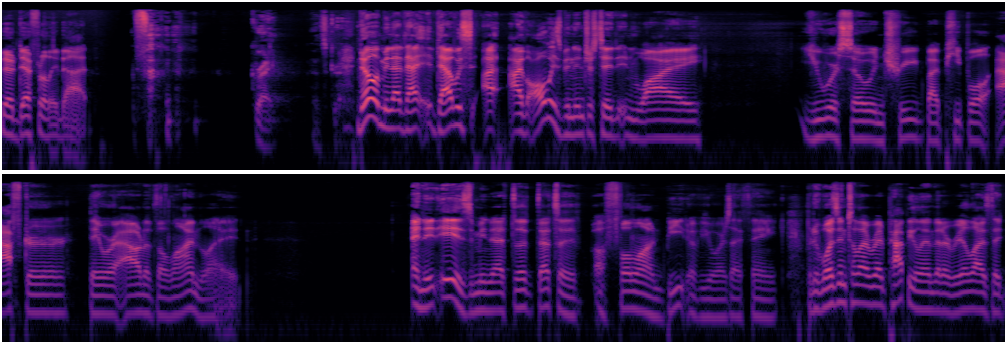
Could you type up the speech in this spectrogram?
no, definitely not. great. That's great. No, I mean that that that was I, I've always been interested in why you were so intrigued by people after they were out of the limelight. And it is, I mean that's a, that's a, a full on beat of yours, I think. But it wasn't until I read Pappyland that I realized that,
